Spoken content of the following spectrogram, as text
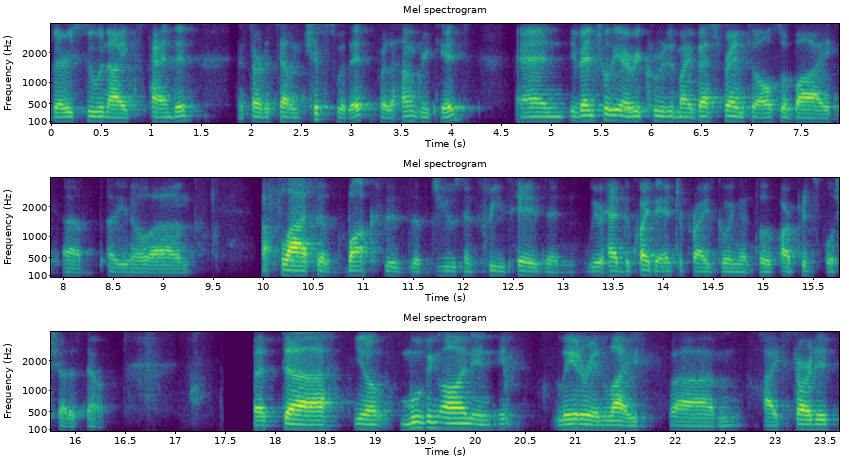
Very soon I expanded and started selling chips with it for the hungry kids. And eventually, I recruited my best friend to also buy, uh, you know, um, a flat of boxes of juice and freeze his. And we had the, quite the enterprise going until our principal shut us down. But uh, you know, moving on in, in later in life, um, I started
